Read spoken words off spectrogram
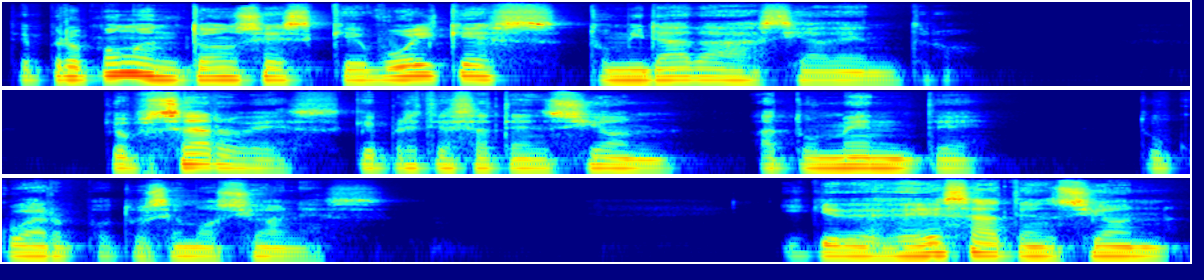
Te propongo entonces que vuelques tu mirada hacia adentro, que observes, que prestes atención a tu mente, tu cuerpo, tus emociones y que desde esa atención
